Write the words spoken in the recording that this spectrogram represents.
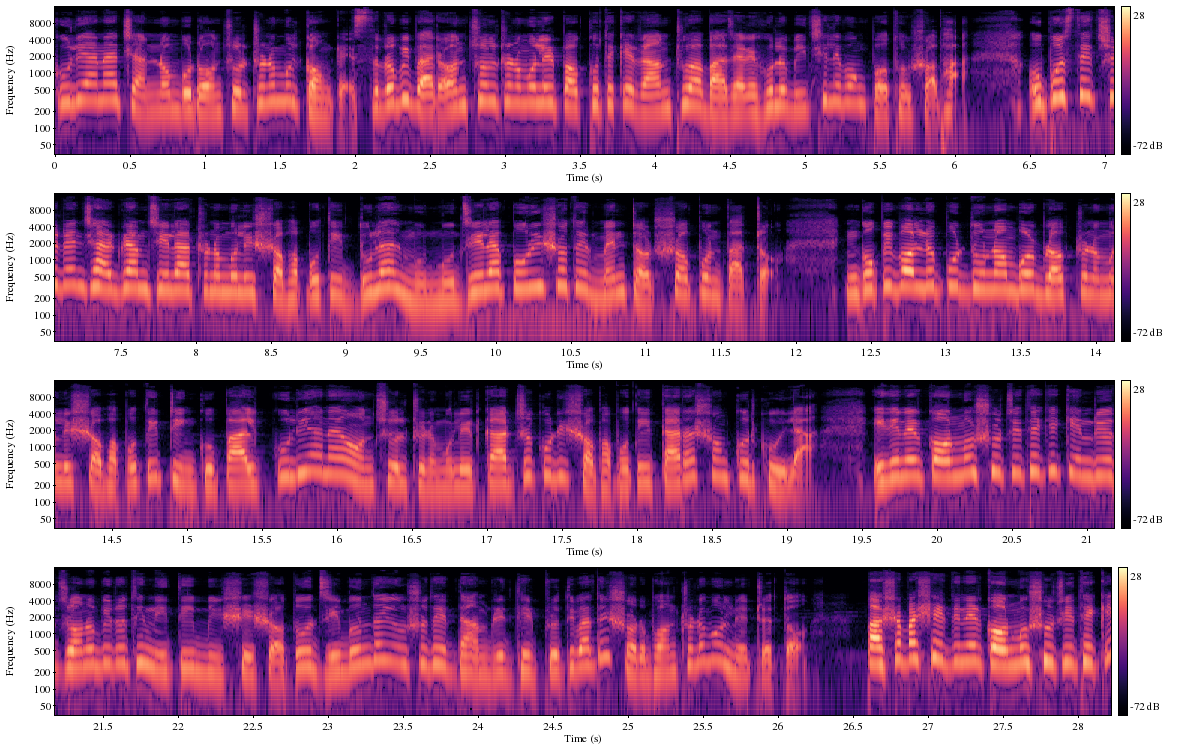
কুলিয়ানা চার নম্বর অঞ্চল তৃণমূল কংগ্রেস। রবিবার অঞ্চল তৃণমূলের পক্ষ থেকে রানটুয়া বাজারে হল মিছিল এবং পথসভা। উপস্থিত ছিলেন ঝাড়গ্রাম জেলা তৃণমূলের সভাপতি দুলাল মুর্মু, জেলা পরিষদের মেন্টর স্বপন পাত্র। গোপীবল্লভপুর দু নম্বর ব্লক তৃণমূলের সভাপতি টিঙ্কু পাল কুলিয়ানা অঞ্চল তৃণমূলের কার্যকরী সভাপতি তারাশঙ্কর কুইলা। এদিনের কর্মসূচি থেকে কেন্দ্রীয় জনবিরোধী নীতি বিশেষত জীবনদায়ী ওষুধের দাম বৃদ্ধির প্রতিবাদে সরবন তৃণমূল নেতৃত্ব। পাশাপাশি এদিনের কর্মসূচি থেকে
